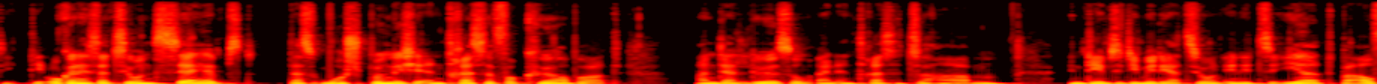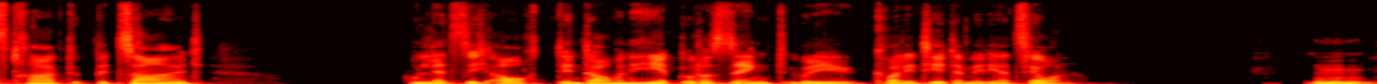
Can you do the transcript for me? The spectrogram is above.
die, die Organisation selbst das ursprüngliche Interesse verkörpert, an der Lösung ein Interesse zu haben indem sie die Mediation initiiert, beauftragt, bezahlt und letztlich auch den Daumen hebt oder senkt über die Qualität der Mediation. Hm.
